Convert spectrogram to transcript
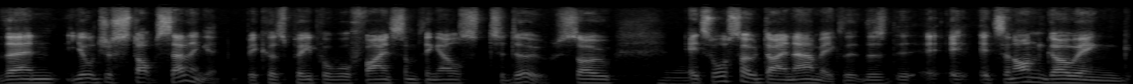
then you'll just stop selling it because people will find something else to do. So yeah. it's also dynamic. There's, it, it's an ongoing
